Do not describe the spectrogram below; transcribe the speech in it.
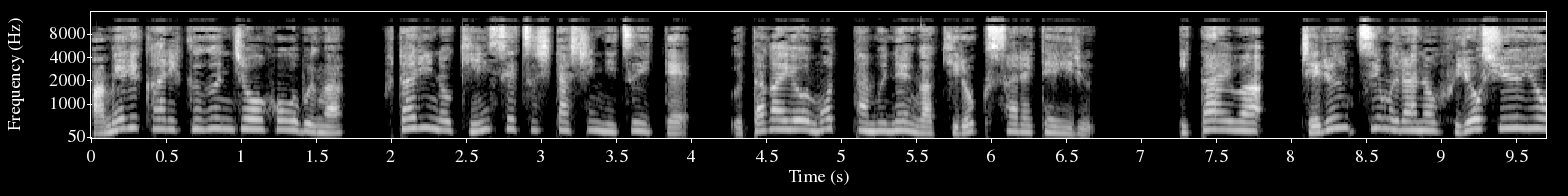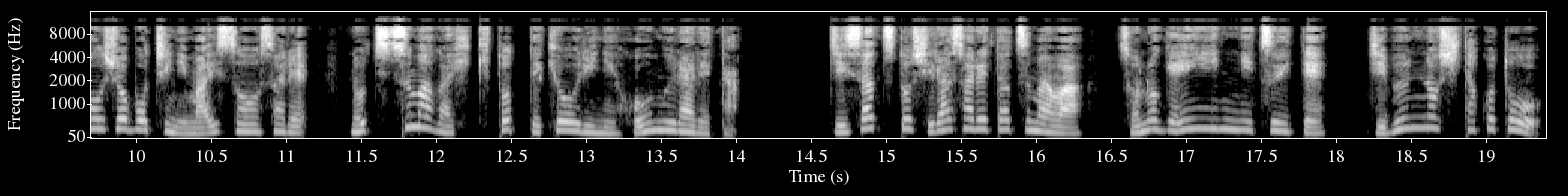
アメリカ陸軍情報部が二人の近接した死について疑いを持った旨が記録されている。遺体はチェルンツ村の不慮収容所墓地に埋葬され、後妻が引き取って郷里に葬られた。自殺と知らされた妻は、その原因について、自分のしたことを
